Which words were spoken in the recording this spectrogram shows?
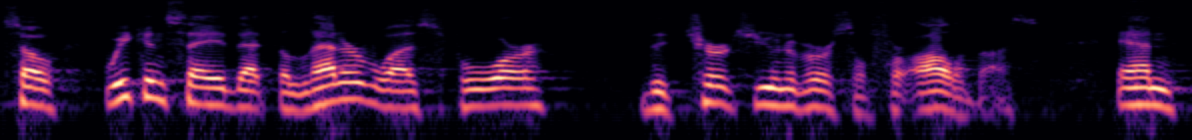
So we can say that the letter was for the church universal for all of us. And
